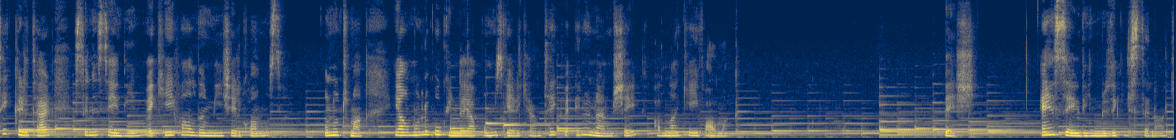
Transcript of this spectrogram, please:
Tek kriter senin sevdiğin ve keyif aldığın bir içerik olması. Unutma, yağmurlu bugün de yapmamız gereken tek ve en önemli şey andan keyif almak. 5. En sevdiğin müzik listeni aç.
